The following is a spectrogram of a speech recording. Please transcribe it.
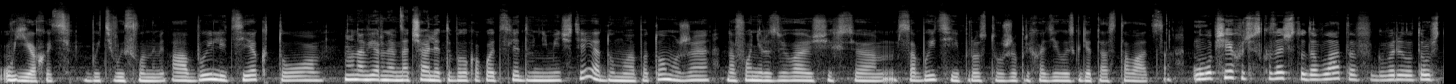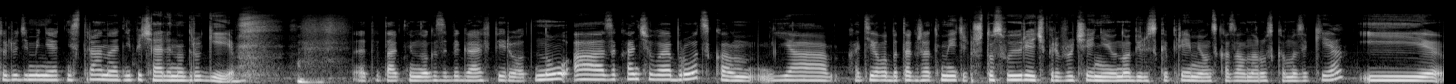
уехать, быть высланными. А были те, кто... Ну, наверное, вначале это было какое-то следование мечте, я думаю, а потом уже на фоне развивающихся событий просто уже приходилось где-то оставаться. Ну, вообще я хочу сказать, что Довлатов говорил о том, что люди меняют не страны, а одни печали на другие. Это так, немного забегая вперед. Ну, а заканчивая Бродском, я хотела бы также отметить, что свою речь при вручении Нобелевской премии он сказал на русском языке. И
